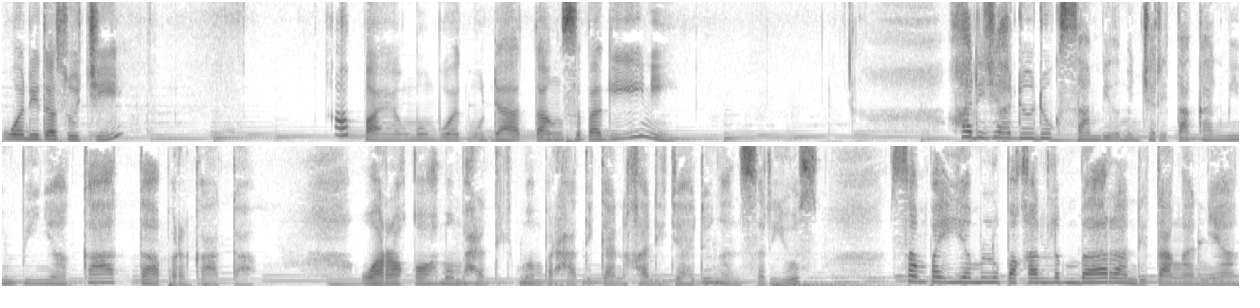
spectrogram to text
wanita suci, apa yang membuatmu datang sepagi ini? Khadijah duduk sambil menceritakan mimpinya kata per kata. Warakoh memperhatikan Khadijah dengan serius sampai ia melupakan lembaran di tangannya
